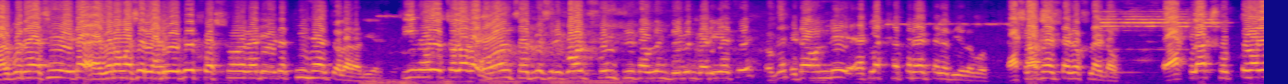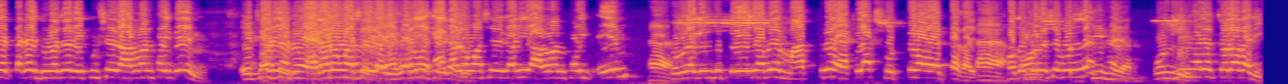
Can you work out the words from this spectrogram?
তারপরে আছি এটা এগারো মাসের গাড়ি আছে ফার্স্ট ওনার গাড়ি এটা তিন হাজার চলা গাড়ি আছে। তিন হাজার চলা গাড়ি? On service record full three thousand driven গাড়ি আছে। এটা অনলি এক লাখ সত্তর হাজার টাকা দিয়ে দেবো। এক লাখ? হাজার টাকা ফ্ল্যাট অফ এক লাখ সত্তর হাজার টাকায় দু হাজার একুশের আর ওয়ান ফাইভ এম এগারো মাসের গাড়ি এগারো মাসের গাড়ি। আর ওয়ান ফাইভ এম হ্যাঁ। তোমরা কিন্তু পেয়ে যাবে মাত্র এক লাখ সত্তর হাজার টাকায়। হ্যাঁ কত চলেছে বললে? তিন হাজার। তিন হাজার চলা গাড়ি।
